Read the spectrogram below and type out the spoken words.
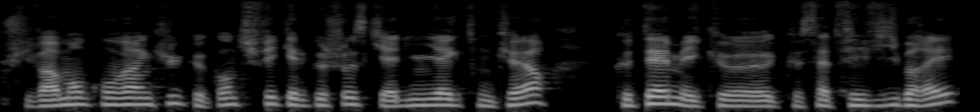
Je suis vraiment convaincu que quand tu fais quelque chose qui est aligné avec ton cœur, que t'aimes et que, que ça te fait vibrer,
